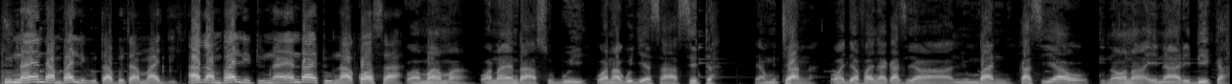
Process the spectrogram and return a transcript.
tunaenda mbali kutafuta maji, hata mbali tunaenda tunakosa. Wamama wanaenda asubuhi, wanakuja saa sita ya mchana, wajafanya kazi ya nyumbani. Kazi yao tunaona inaharibika.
